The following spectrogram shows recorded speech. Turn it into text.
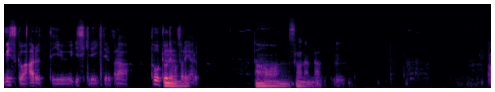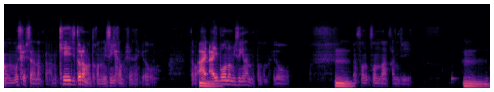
リスクはあるっていう意識で生きてるから、東京でもそれやる。ああ、そうなんだ。うんもしかしたらなんかあの刑事ドラマとかの見過ぎかもしれないけど、多分、うん相棒の見過ぎなんだと思うんだけど、うん。そそんな感じうん。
